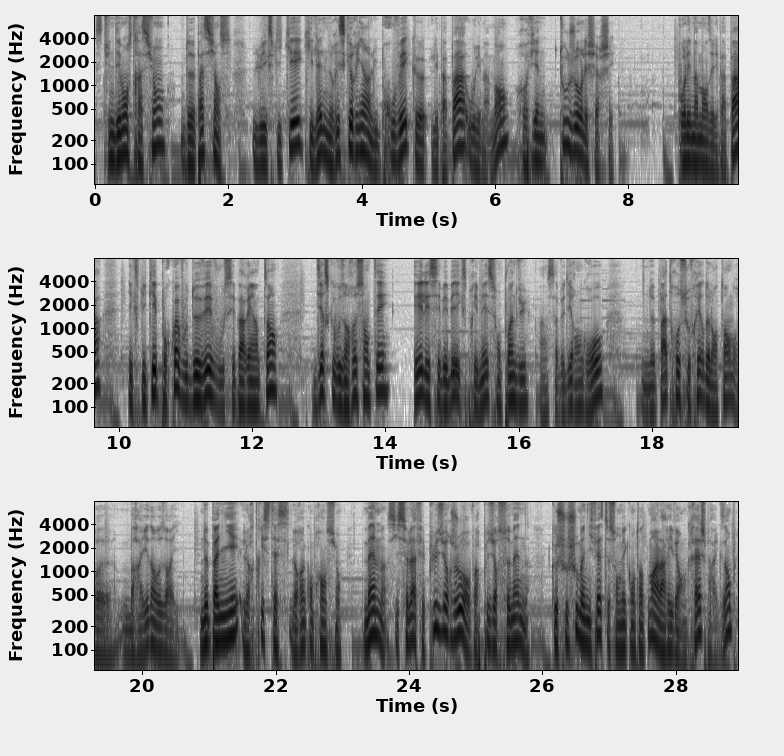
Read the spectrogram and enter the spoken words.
C'est une démonstration de patience. Lui expliquer qu'il, elle, ne risque rien, lui prouver que les papas ou les mamans reviennent toujours les chercher. Pour les mamans et les papas, expliquer pourquoi vous devez vous séparer un temps, dire ce que vous en ressentez et laisser bébé exprimer son point de vue. Hein, ça veut dire en gros ne pas trop souffrir de l'entendre euh, brailler dans vos oreilles. Ne pas nier leur tristesse, leur incompréhension. Même si cela fait plusieurs jours, voire plusieurs semaines, que Chouchou manifeste son mécontentement à l'arrivée en crèche, par exemple,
